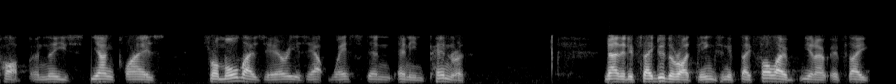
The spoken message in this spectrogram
top. And these young players from all those areas out west and, and in Penrith know that if they do the right things and if they follow, you know, if they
